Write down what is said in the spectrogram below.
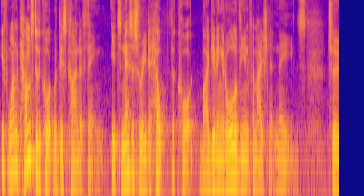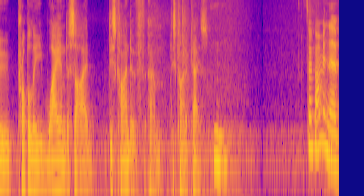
if one comes to the court with this kind of thing, it's necessary to help the court by giving it all of the information it needs to properly weigh and decide this kind of um, this kind of case. Mm. So, if I'm in a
